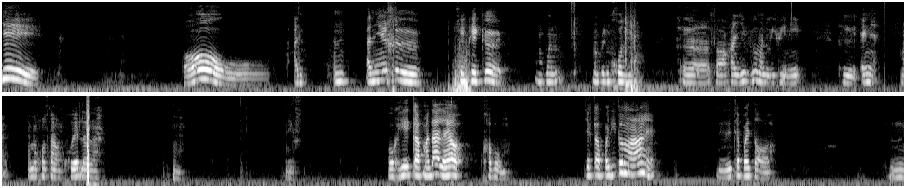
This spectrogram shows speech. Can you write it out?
เย่โอ้อันอันอันนี้คือเค้กเทเกิดมันมันเป็นคน เอ่อสำหรับใครที่เพิ่งมาดูอีพีนี้ คือไอเนี่ยมันมันเป็นคนสั่งเควสแล้วนะ next โอเคกลับมาได้แล้ว ครับผม จะกลับไปที่ต้นไม้ หรือจะไปต่อ นี่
